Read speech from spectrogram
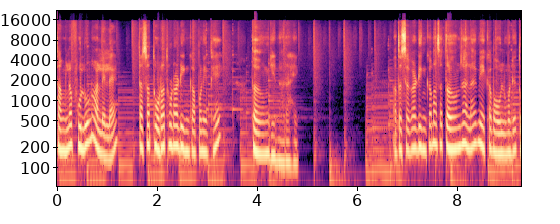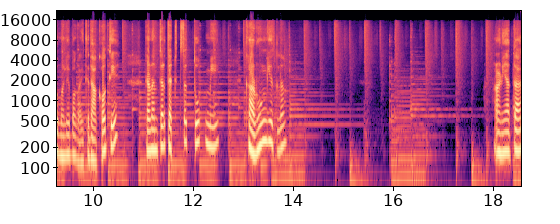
चांगला फुलून आलेला आहे. तसा थोडा थोडा डिंक आपण इथे तळून घेणार आहे. आता सगळा डिंक माझा तळून झाला आहे मी एका बाउलमध्ये तुम्हाला बघा इथे दाखवते त्यानंतर त्याचं तूप मी काढून घेतलं. आणि आता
